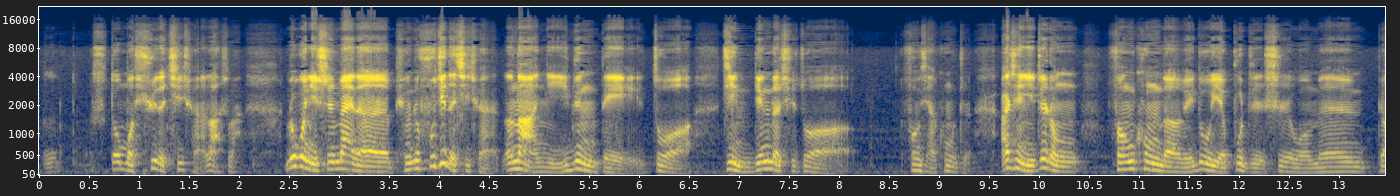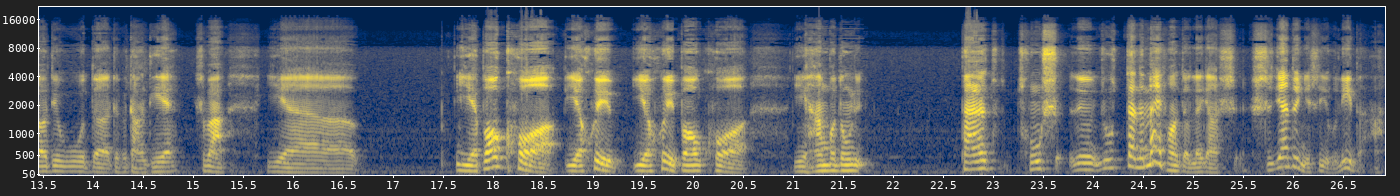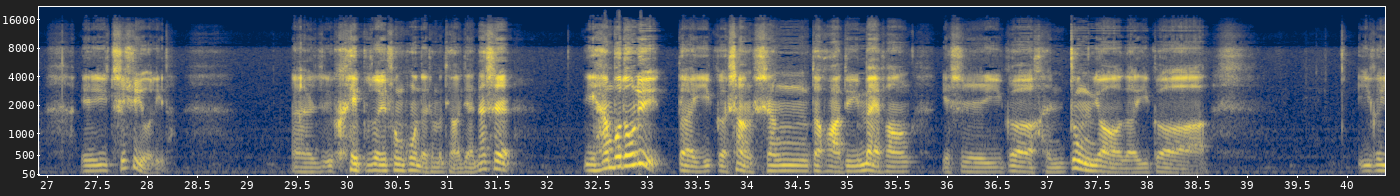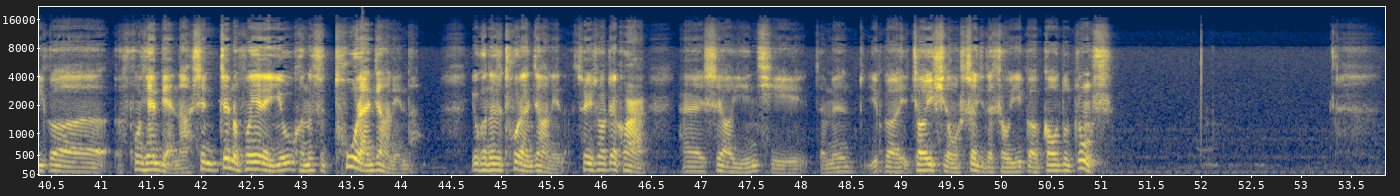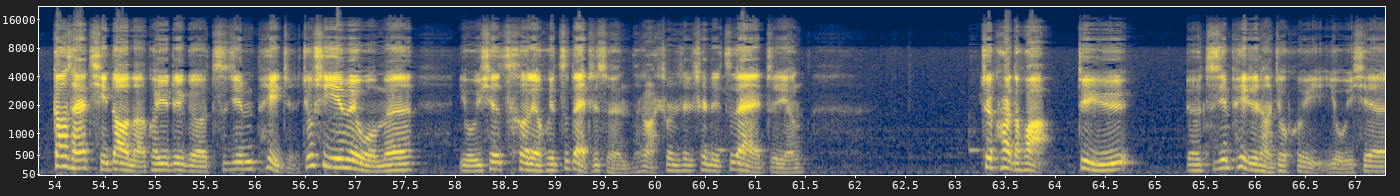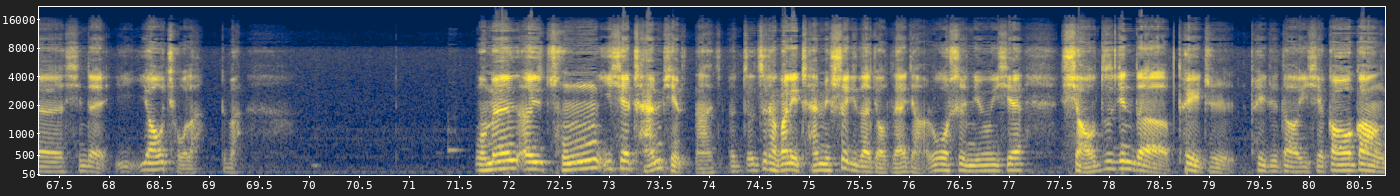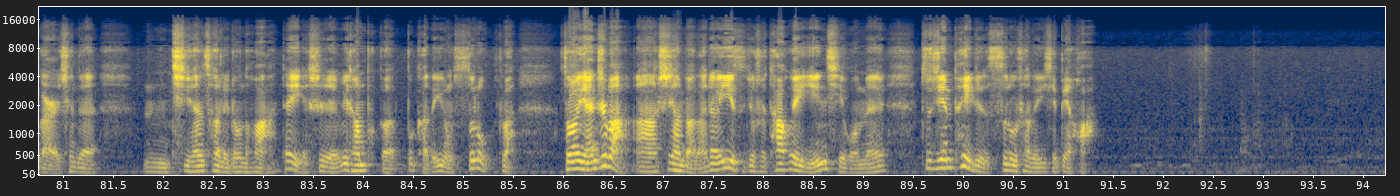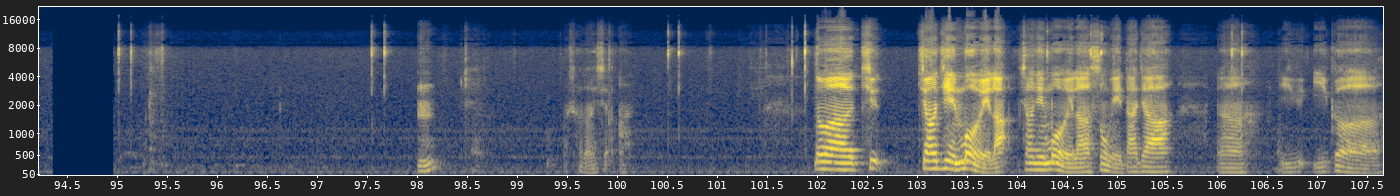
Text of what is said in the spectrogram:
呃，是多么虚的期权了，是吧？如果你是卖的平值附近的期权，那那你一定得做紧盯着去做风险控制，而且你这种风控的维度也不只是我们标的物的这个涨跌，是吧？也也包括，也会也会包括隐含波动率。当然，从时呃，就站在卖方角度来讲，时时间对你是有利的啊，呃，持续有利的，呃，可以不作为风控的什么条件。但是，隐含波动率的一个上升的话，对于卖方也是一个很重要的一个一个一个风险点呢。甚这种风险点也有可能是突然降临的，有可能是突然降临的。所以说这块还是要引起咱们一个交易系统设计的时候一个高度重视。刚才提到的关于这个资金配置，就是因为我们有一些策略会自带止损，是吧？甚至甚至自带止盈。这块的话，对于呃资金配置上就会有一些新的要求了，对吧？我们呃从一些产品啊，呃资产管理产品设计的角度来讲，如果是你用一些小资金的配置，配置到一些高杠杆性的。嗯，期权策略中的话，这也是未尝不可不可的一种思路，是吧？总而言之吧，啊，是想表达这个意思，就是它会引起我们资金配置思路上的一些变化。嗯，稍等一下啊。那么就将近末尾了，将近末尾了，送给大家，嗯，一一个，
